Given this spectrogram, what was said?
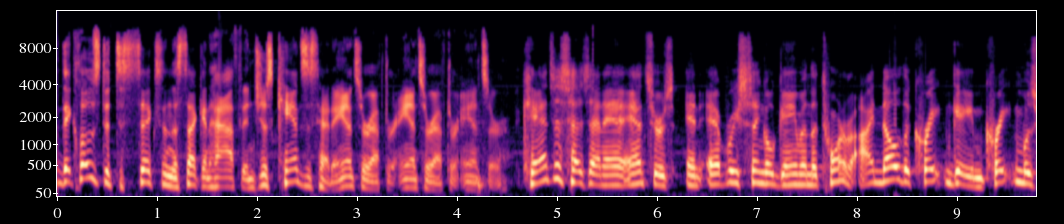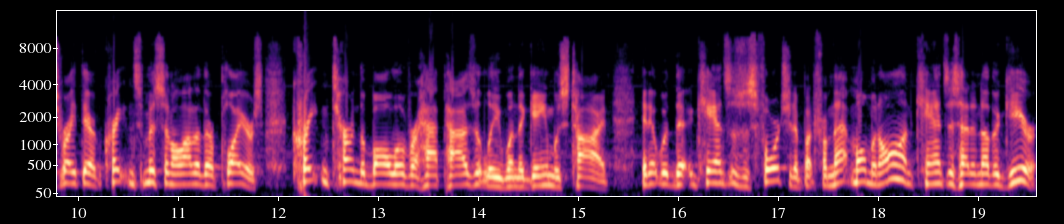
they closed it to six in the second half, and just Kansas had answer after answer after answer. Kansas has had answers in every single game in the tournament. I know the Creighton game. Creighton was right there. Creighton's missing a lot of their players. Creighton turned the ball over haphazardly when the game was tied, and it would Kansas was fortunate. But from that moment on, Kansas had another gear.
